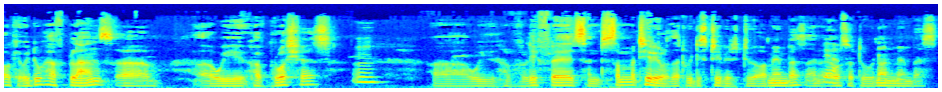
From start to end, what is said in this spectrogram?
Okay, we do have plans. Uh, uh, we have brochures. Mm. Uh, we have leaflets and some materials that we distribute to our members and Yeah. also to non-members.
